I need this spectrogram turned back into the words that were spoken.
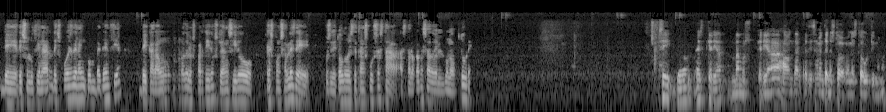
de, solucionar después de la incompetencia de cada uno de los partidos que han sido responsables de, pues de todo este transcurso hasta, hasta lo que ha pasado el 1 de octubre. Sí, yo quería, vamos, quería ahondar precisamente en esto, en esto último, ¿no?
